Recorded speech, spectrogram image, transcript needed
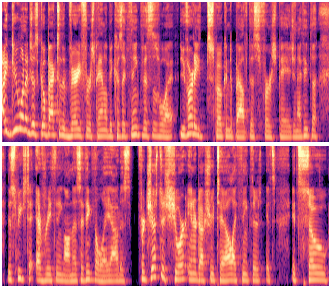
I do want to just go back to the very first panel because I think this is what you've already spoken about this first page, and I think the this speaks to everything on this. I think the layout is for just a short introductory tale. I think there's it's it's so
